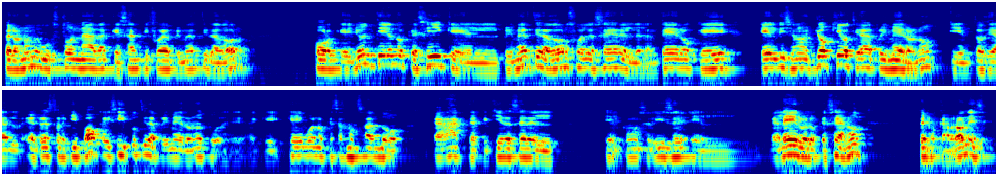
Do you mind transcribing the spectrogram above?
pero no me gustó nada que Santi fuera el primer tirador, porque yo entiendo que sí, que el primer tirador suele ser el delantero que él dice, no, yo quiero tirar primero, ¿no? Y entonces ya el, resto del equipo, ok, sí, tú tira primero, ¿no? Tú, eh, qué bueno que estás mostrando carácter, que quieres ser el, el ¿cómo se dice? El, el héroe, lo que sea, ¿no? Pero cabrones,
